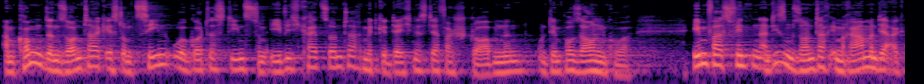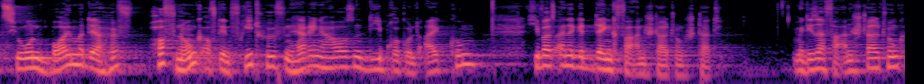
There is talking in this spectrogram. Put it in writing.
Am kommenden Sonntag ist um 10 Uhr Gottesdienst zum Ewigkeitssonntag mit Gedächtnis der Verstorbenen und dem Posaunenchor. Ebenfalls finden an diesem Sonntag im Rahmen der Aktion Bäume der Hoffnung auf den Friedhöfen Herringhausen, Diebrock und Eikum jeweils eine Gedenkveranstaltung statt. Mit dieser Veranstaltung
